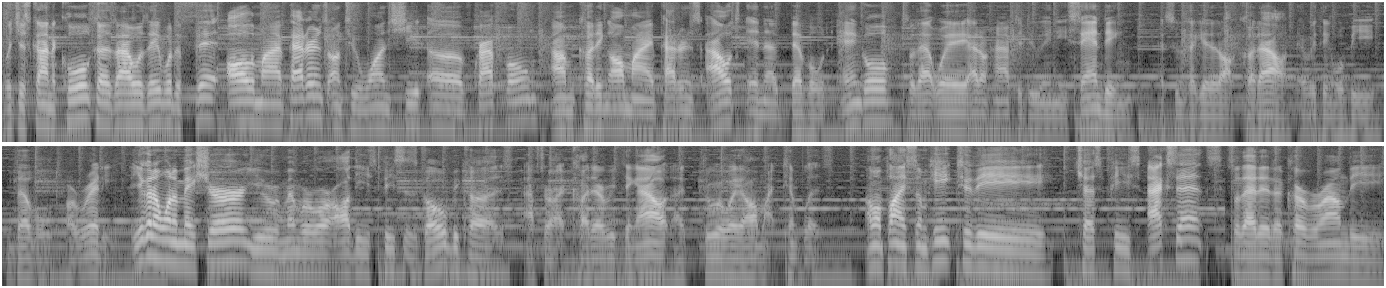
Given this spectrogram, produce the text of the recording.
which is kind of cool because I was able to fit all of my patterns onto one sheet of craft foam. I'm cutting all my patterns out in a beveled angle, so that way I don't have to do any sanding as soon as I get it all cut out, everything will be beveled already. You're gonna wanna make sure you remember where all these pieces go because after I cut everything out, I threw away all my templates. I'm applying some heat to the chest piece accents so that it'll curve around the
